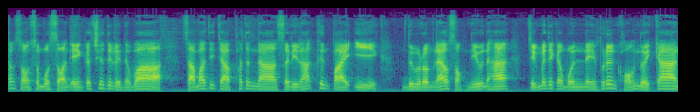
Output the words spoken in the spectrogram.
ทั้งสองสโมสรเองก็เชื่อได้เลยนะว่า สามารถที่จะพัฒนาสรีระขึ้นไปอีกดูรวมแล้ว 2 นิ้วนะฮะ จึงไม่ได้กังวลในเรื่องของหน่วยก้าน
